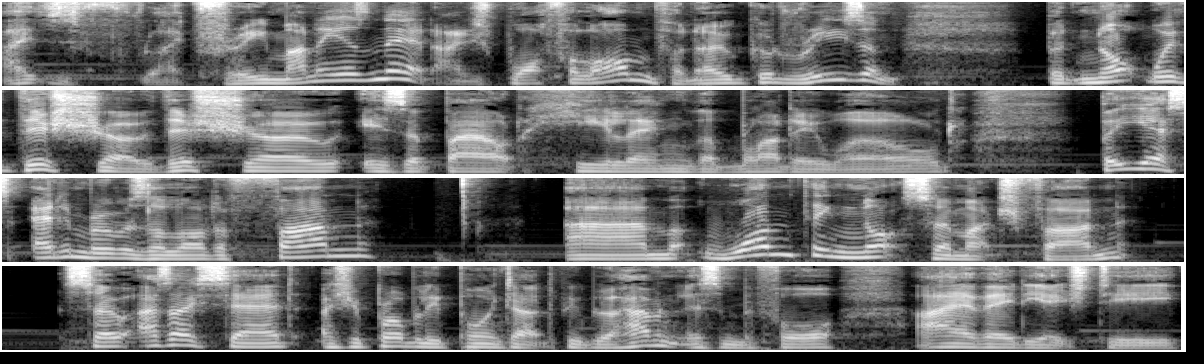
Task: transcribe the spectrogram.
is like free money, isn't it? I just waffle on for no good reason. But not with this show. This show is about healing the bloody world. But yes, Edinburgh was a lot of fun. Um, one thing not so much fun so, as I said, I should probably point out to people who haven't listened before I have ADHD.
